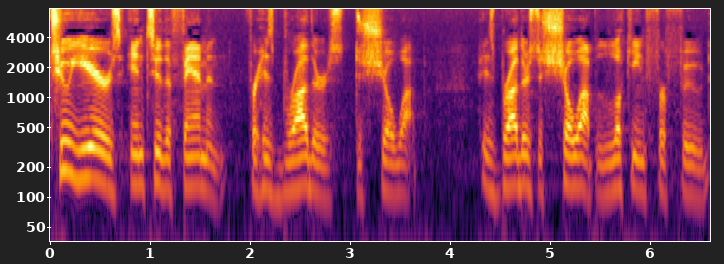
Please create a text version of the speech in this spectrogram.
two years into the famine for his brothers to show up his brothers to show up looking for food.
